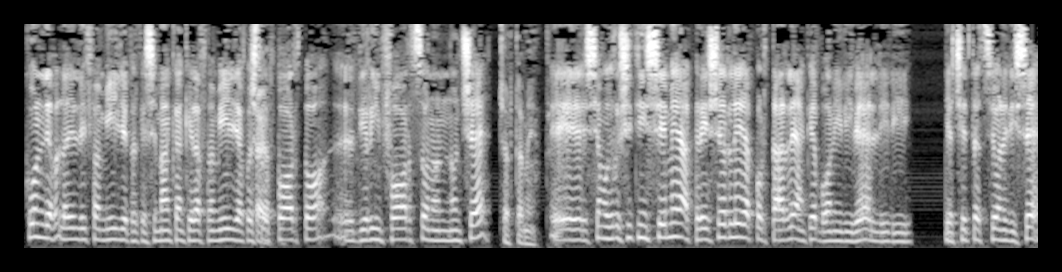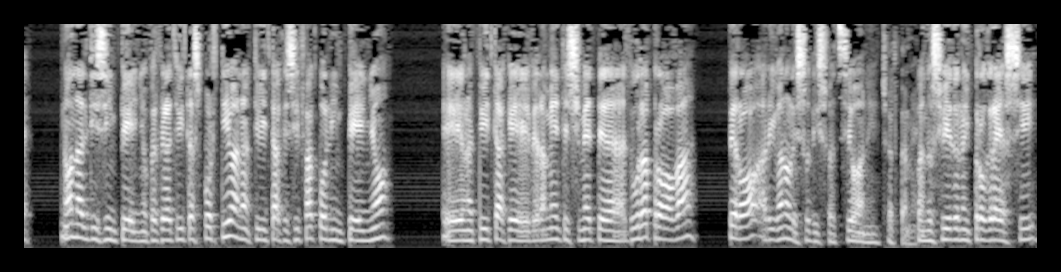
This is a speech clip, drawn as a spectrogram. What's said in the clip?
con le, le, le, famiglie, perché se manca anche la famiglia, questo certo. rapporto eh, di rinforzo non, non, c'è. Certamente. E siamo riusciti insieme a crescerle e a portarle anche a buoni livelli di, di accettazione di sé, non al disimpegno, perché l'attività sportiva è un'attività che si fa con impegno è un'attività che veramente ci mette a dura prova, però arrivano le soddisfazioni. Certamente. Quando si vedono i progressi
